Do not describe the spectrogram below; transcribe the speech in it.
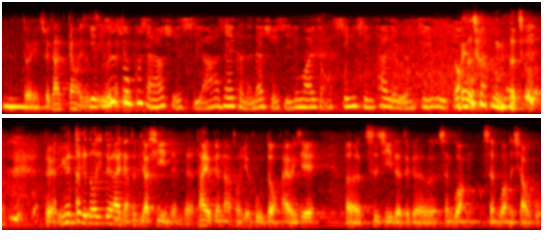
嗯，对，所以他刚好也是也不是说不想要学习啊，他现在可能在学习另外一种新形态的人际互动。没有错，没有错。对，因为这个东西对他来讲是比较吸引人的，他有跟他同学互动，还有一些呃刺激的这个声光声光的效果，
